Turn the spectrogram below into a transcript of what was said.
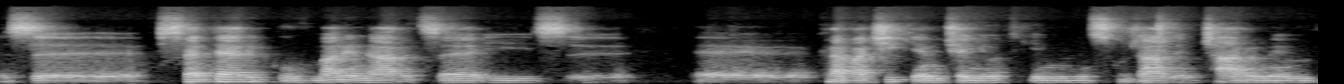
z, sweterku, w marynarce i z e, krawacikiem cieniutkim, skórzanym, czarnym,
